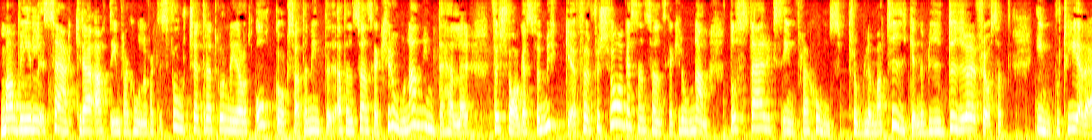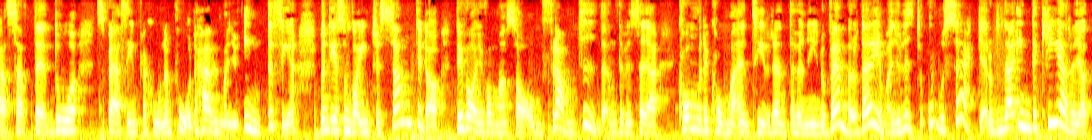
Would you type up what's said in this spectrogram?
man vill säkra att inflationen faktiskt fortsätter att gå neråt och också att den, inte, att den svenska kronan inte heller försvagas för mycket. För försvagas den svenska kronan då stärks inflationsproblematiken. Det blir dyrare för oss att importera så att eh, då späs inflationen på. Det här vill man ju inte se. Men det som var intressant idag, det var ju vad man sa om framtiden. Det vill säga, kommer det komma en till räntehöjning i november? Och där är man ju lite osäker. Och det där indikerar ju att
